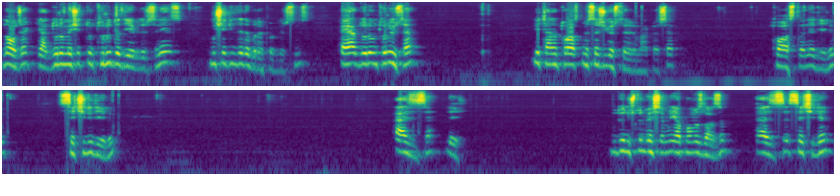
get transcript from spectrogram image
ne olacak? Yani durum eşittir true da diyebilirsiniz. Bu şekilde de bırakabilirsiniz. Eğer durum true'ysa bir tane toast mesajı gösterelim arkadaşlar. Toast'la ne diyelim? Seçili diyelim. As ise değil. Bu dönüştürme işlemini yapmamız lazım. As ise seçili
